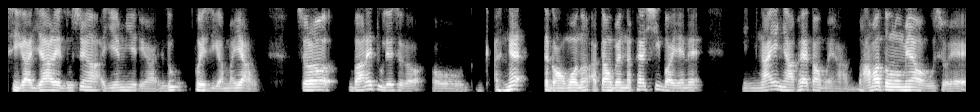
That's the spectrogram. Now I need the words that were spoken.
စီကရတဲ့လူဆွမ်းအရင်မြစ်တွေကလူဖွဲ့စီကမရဘူးဆိုတော့ဘာနဲ့တူလဲဆိုတော့ဟိုအငှက်တကောင်ပေါ့နော်အတောင်ပဲနှစ်ဖက်ရှိပါရဲ့နဲ့ဒီ ငါရဲ့ညာဖက်အတောင်ပဲဟာဘာမှသုံးလို့မရပါဘူးဆိုတော့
